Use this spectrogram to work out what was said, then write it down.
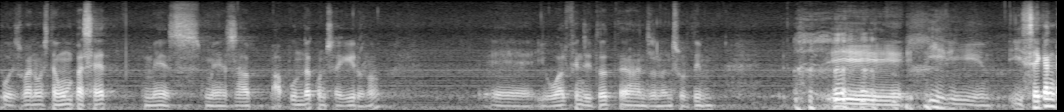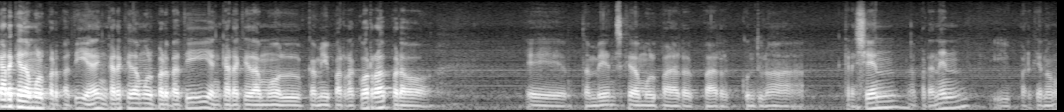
doncs, bueno, estem un passet més, més a, a punt d'aconseguir-ho. No? Eh, igual fins i tot ens en sortim. I, i, I sé que encara queda molt per patir, eh? encara queda molt per patir i encara queda molt camí per recórrer, però eh, també ens queda molt per, per continuar creixent, aprenent i, per què no,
